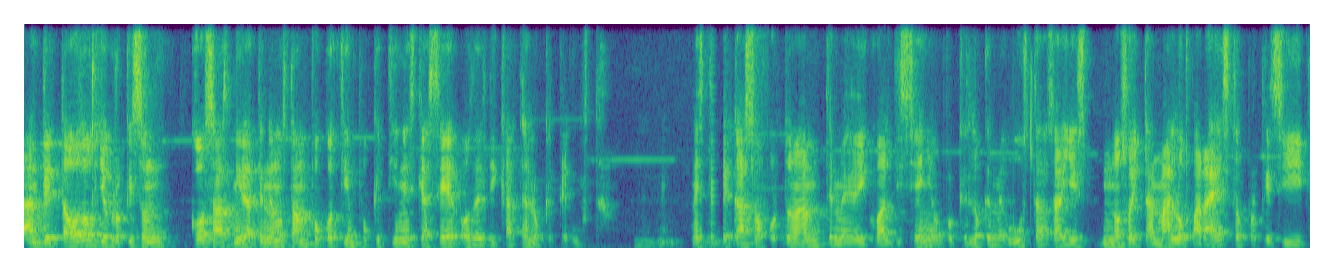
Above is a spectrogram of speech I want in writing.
ante todo, yo creo que son cosas, mira, tenemos tan poco tiempo que tienes que hacer o dedicarte a lo que te gusta. En este caso, afortunadamente, me dedico al diseño porque es lo que me gusta, o sea, y es, no soy tan malo para esto, porque si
